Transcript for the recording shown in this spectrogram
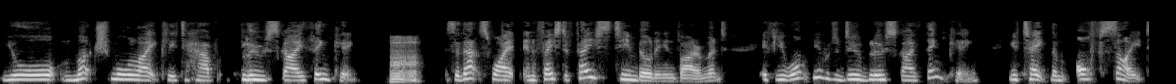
you're much more likely to have blue sky thinking. Hmm. So that's why in a face-to-face team building environment, if you want people to do blue sky thinking, you take them off site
